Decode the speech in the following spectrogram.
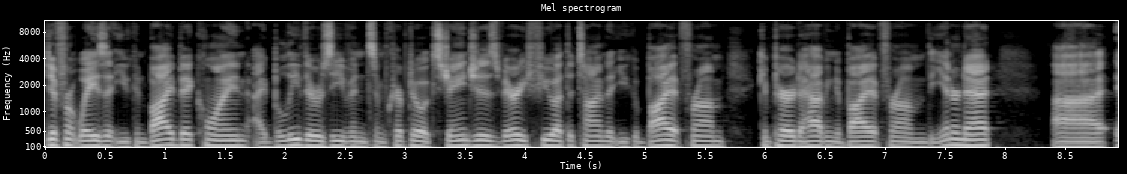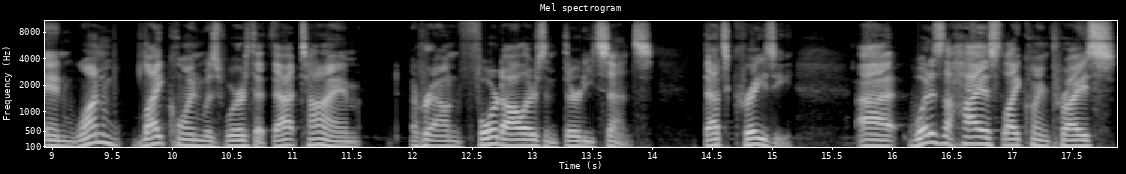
different ways that you can buy Bitcoin. I believe there was even some crypto exchanges, very few at the time that you could buy it from, compared to having to buy it from the internet. Uh, and one Litecoin was worth at that time around four dollars and thirty cents. That's crazy. Uh, what is the highest Litecoin price?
